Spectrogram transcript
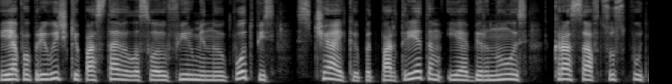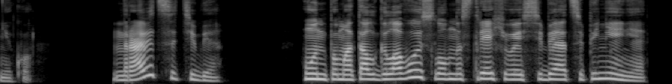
Я по привычке поставила свою фирменную подпись с чайкой под портретом и обернулась к красавцу-спутнику. «Нравится тебе?» Он помотал головой, словно стряхивая с себя оцепенение,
